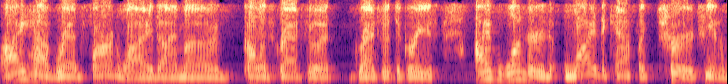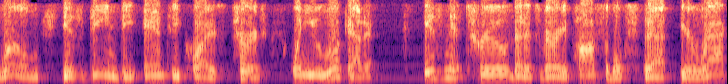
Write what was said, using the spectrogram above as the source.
I have read far and wide. I'm a college graduate, graduate degrees. I've wondered why the Catholic Church in Rome is deemed the Antichrist Church. When you look at it, isn't it true that it's very possible that Iraq,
